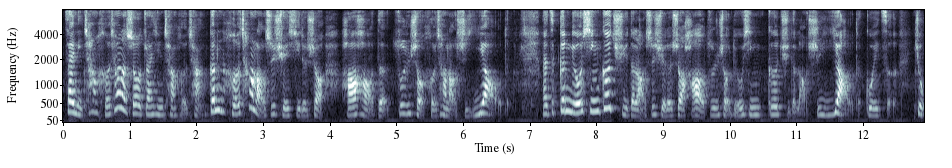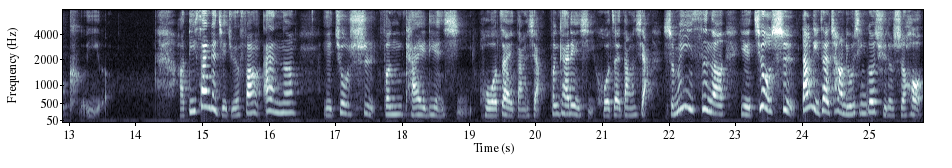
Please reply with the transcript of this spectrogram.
在你唱合唱的时候，专心唱合唱；跟合唱老师学习的时候，好好的遵守合唱老师要的。那在跟流行歌曲的老师学的时候，好好遵守流行歌曲的老师要的规则就可以了。好，第三个解决方案呢？也就是分开练习，活在当下。分开练习，活在当下，什么意思呢？也就是当你在唱流行歌曲的时候，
